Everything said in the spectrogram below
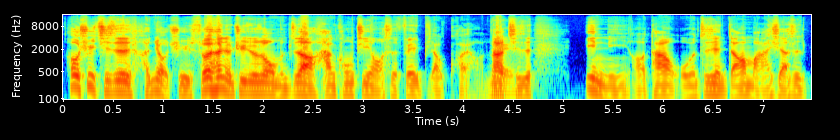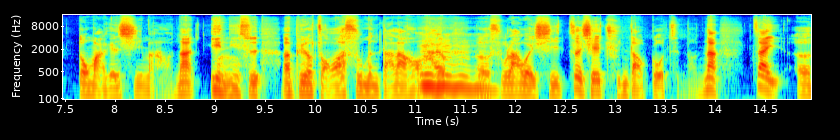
后续其实很有趣，所以很有趣就是说，我们知道航空器哦是飞比较快哈。那其实印尼哦，它我们之前讲到马来西亚是东马跟西马哈，那印尼是呃，比如爪哇、苏门答腊哈，还有呃苏拉维西这些群岛构成哦。那在呃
